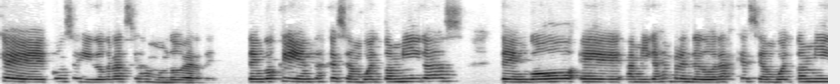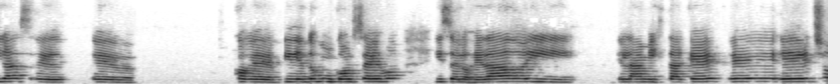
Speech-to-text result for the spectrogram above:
que he conseguido gracias a Mundo Verde tengo clientes que se han vuelto amigas, tengo eh, amigas emprendedoras que se han vuelto amigas eh, eh, pidiéndome un consejo y se los he dado y la amistad que he hecho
